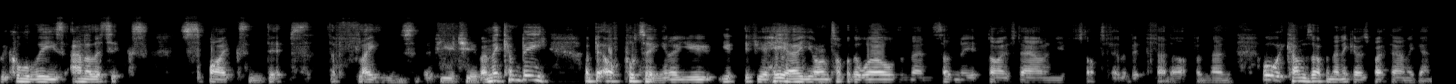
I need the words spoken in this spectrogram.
We call these analytics spikes and dips, the flames of YouTube, and they can be a bit off-putting. You know, you, you, if you're here, you're on top of the world, and then suddenly it dives down, and you start to feel a bit fed up, and then oh, it comes up, and then it goes back down again.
